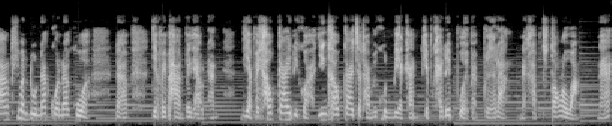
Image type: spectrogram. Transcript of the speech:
ร้างที่มันดูน่ากลัวน่ากลัวนะครับอย่าไปผ่านไปแถวนั้น อย่าไปเข้าใกล้ดีกว่า ยิ่งเข้าใกล้จะทำให้คุณมีอาการเจ็บไข้ได้ป่วยแบบเรื้อรังนะครับต้องระวังนะ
